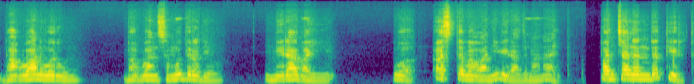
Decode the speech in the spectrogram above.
भगवान वरुण भगवान समुद्रदेव मीराबाई व अस्तभवानी विराजमान आहेत. पंचानंद तीर्थ.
